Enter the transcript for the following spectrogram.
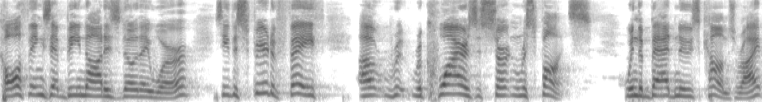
call things that be not as though they were. See, the spirit of faith uh, re- requires a certain response when the bad news comes, right?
